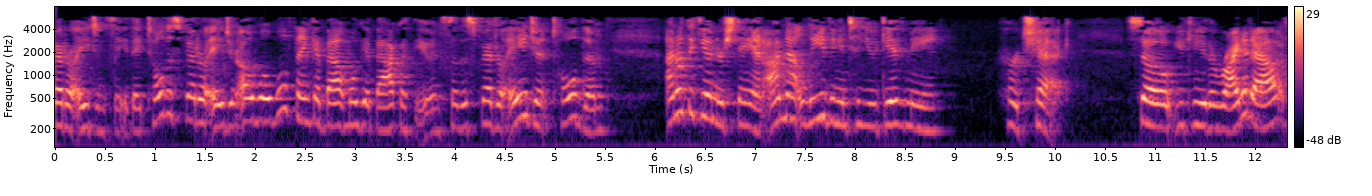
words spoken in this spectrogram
federal agency. They told this federal agent, oh, well, we'll think about and we'll get back with you. And so this federal agent told them, I don't think you understand. I'm not leaving until you give me her check. So you can either write it out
